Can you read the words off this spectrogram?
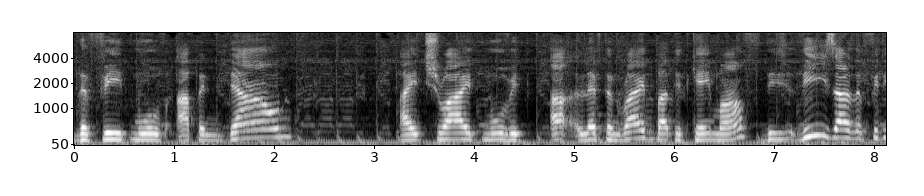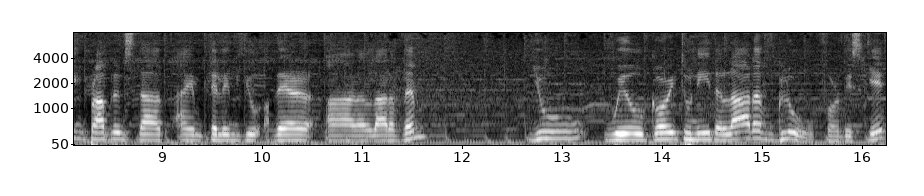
The feet move up and down. I tried move it uh, left and right but it came off. These, these are the fitting problems that I'm telling you there are a lot of them. You will going to need a lot of glue for this kit.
